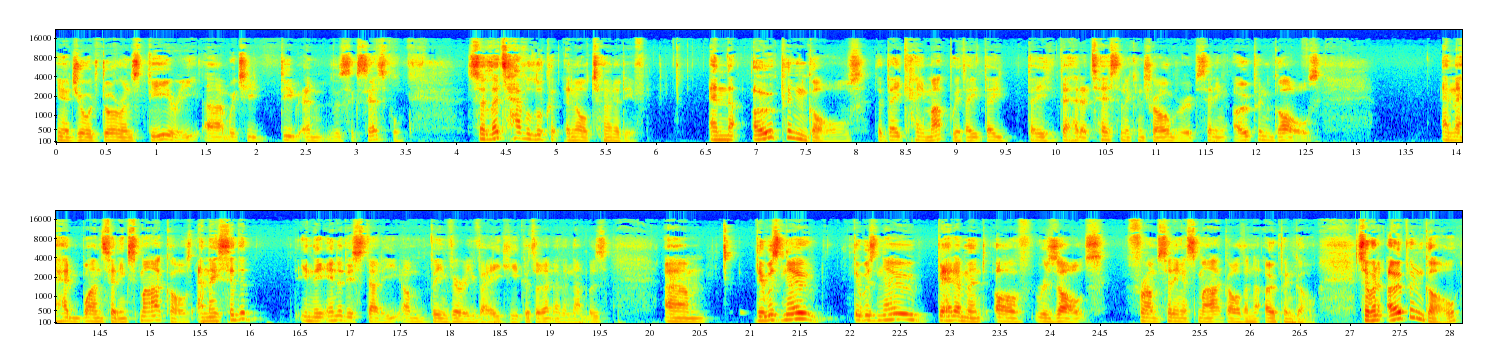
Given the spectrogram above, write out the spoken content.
you know George Doran's theory, uh, which he did and was successful. So let's have a look at an alternative. And the open goals that they came up with, they, they, they, they had a test and a control group setting open goals, and they had one setting smart goals. And they said that in the end of this study, I'm being very vague here because I don't know the numbers. Um, there was no there was no betterment of results from setting a smart goal than an open goal. So, an open goal,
